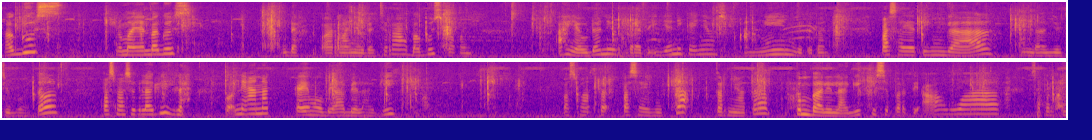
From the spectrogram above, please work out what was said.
bagus. Lumayan bagus. Udah warnanya udah cerah bagus pokoknya. Ah ya udah nih berarti iya nih kayaknya masuk angin gitu kan pas saya tinggal tinggal nyuci botol pas masuk lagi lah kok ini anak kayak mau BAB lagi? Pas pas saya buka ternyata kembali lagi ke seperti awal seperti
